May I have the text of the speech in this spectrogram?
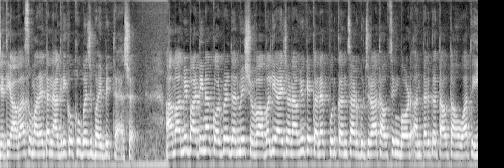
જેથી આવાસોમાં રહેતા નાગરિકો ખૂબ જ ભયભીત થયા છે. આમ આદમી પાર્ટીના કોર્પોરેટ ધર્મેશ વાવલિયાએ જણાવ્યું કે કનકપુર કંસાળ ગુજરાત હાઉસિંગ બોર્ડ અંતર્ગત આવતા હોવાથી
